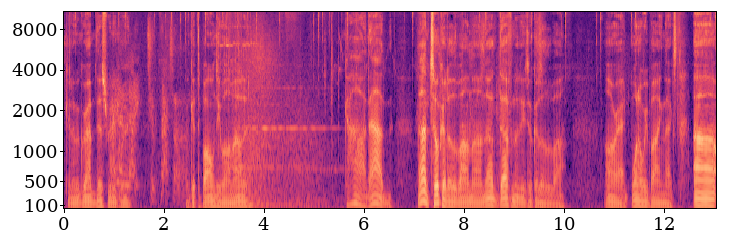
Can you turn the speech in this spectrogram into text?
Okay, let me grab this really quick. I'll get the bounty while I'm at it. God, that, that took a little while, man. That definitely took a little while. Alright, what are we buying next? Uh,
